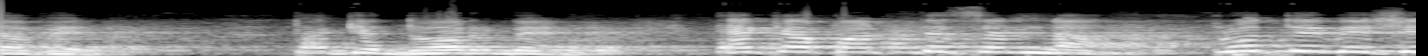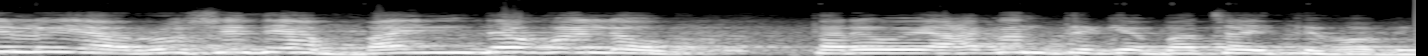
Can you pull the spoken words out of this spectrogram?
যাবেন, তাকে ধরবেন। একা পারতেছেন না, প্রতিবেশী লইয়া রশি দিয়া বাইন্দা হইলেও তারা ওই আগুন থেকে বাঁচাইতে হবে।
